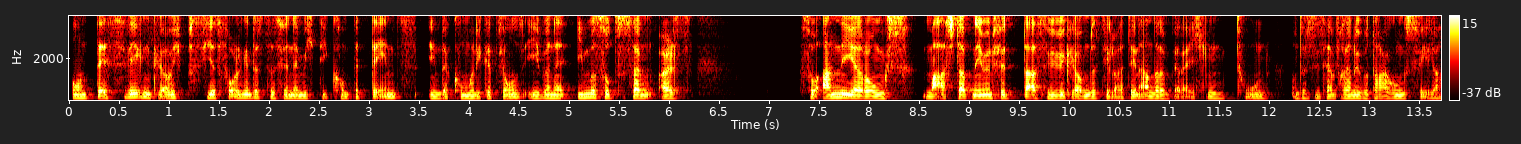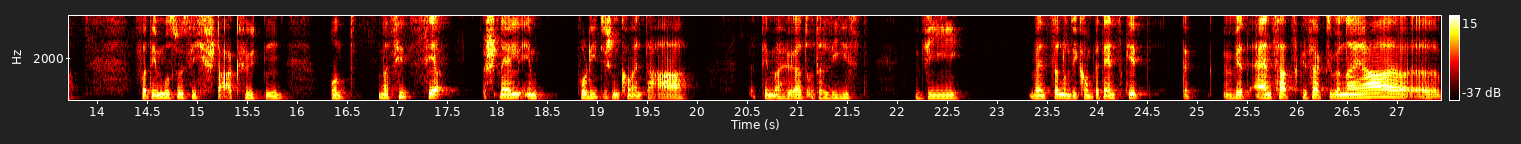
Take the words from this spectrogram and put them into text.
Und deswegen, glaube ich, passiert Folgendes, dass wir nämlich die Kompetenz in der Kommunikationsebene immer sozusagen als so Annäherungsmaßstab nehmen für das, wie wir glauben, dass die Leute in anderen Bereichen tun. Und das ist einfach ein Übertragungsfehler. Vor dem muss man sich stark hüten. Und man sieht sehr schnell im politischen Kommentar, den man hört oder liest, wie, wenn es dann um die Kompetenz geht, wird ein Satz gesagt über, naja, äh,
